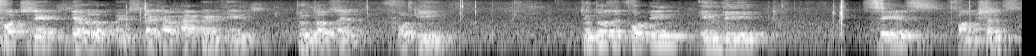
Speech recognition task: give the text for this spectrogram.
unfortunate developments that have happened in 2014. 2014 in the sales functions,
